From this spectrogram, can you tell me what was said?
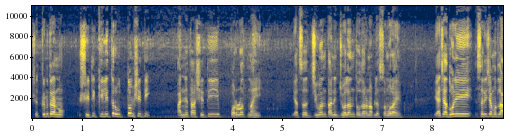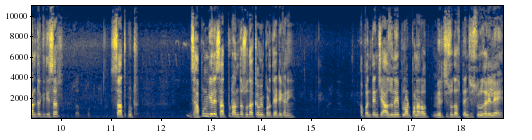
शेतकरी मित्रांनो शेती केली तर उत्तम शेती अन्यथा शेती परवडत नाही. याचं जिवंत आणि ज्वलंत उदाहरण आपल्यासमोर आहे. याच्या दोन्ही सरीच्या मधलं अंतर किती सर? सात फूट. झापून गेले सात फूट अंतरसुद्धा कमी पडतं या ठिकाणी. आपण त्यांचे अजूनही प्लॉट पाहणार आहोत. मिरचीसुद्धा त्यांची सुरू झालेली आहे.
